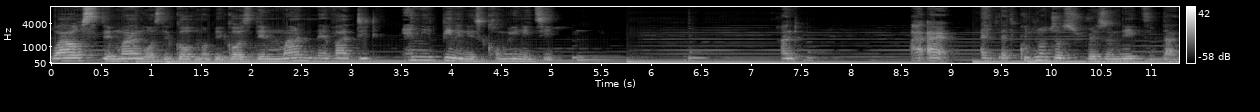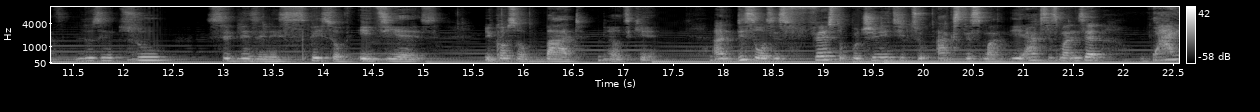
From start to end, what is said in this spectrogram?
whilst the man was the governor because the man never did anything in his community. And I, I, I, I could not just resonate that losing two siblings in a space of eight years because of bad healthcare. And this was his first opportunity to ask this man. He asked this man, he said, Why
